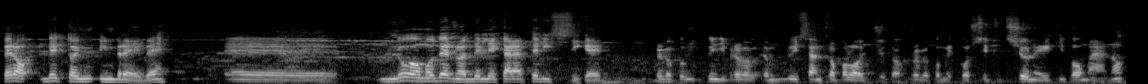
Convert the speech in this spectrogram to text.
però detto in, in breve, eh, l'uomo moderno ha delle caratteristiche, proprio com- quindi proprio dal punto di vista antropologico, proprio come costituzione di tipo umano,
